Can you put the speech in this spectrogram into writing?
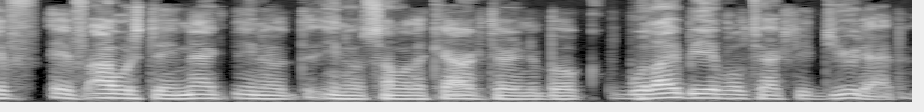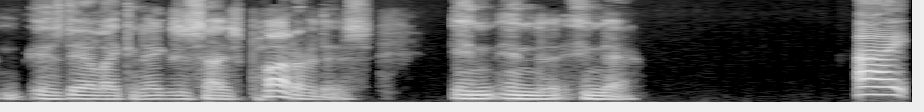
if if I was to enact, you know, the, you know, some of the character in the book, will I be able to actually do that? Is there like an exercise part of this in in the in there? Uh,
